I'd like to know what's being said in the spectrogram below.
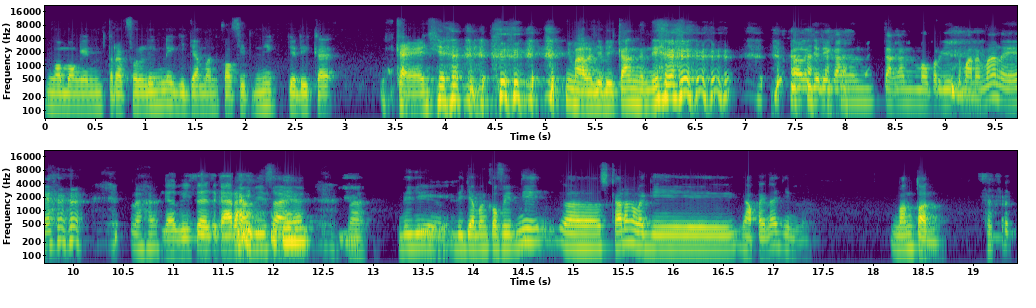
ngomongin traveling nih di zaman COVID ini, jadi kayak kayaknya malah jadi kangen ya. malah jadi kangen, kangen mau pergi ke mana-mana ya. Nah, nggak bisa sekarang nggak bisa ya. Nah, di di zaman COVID ini eh, sekarang lagi ngapain aja nih? Nonton, seperti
